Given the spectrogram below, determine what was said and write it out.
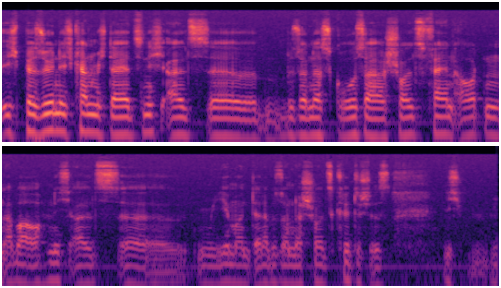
ich persönlich kann mich da jetzt nicht als äh, besonders großer Scholz-Fan outen, aber auch nicht als äh, jemand, der da besonders Scholz-kritisch ist. Ich äh,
